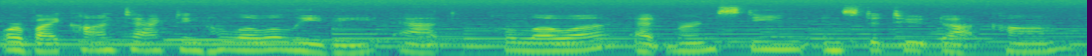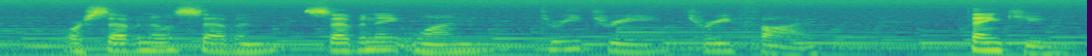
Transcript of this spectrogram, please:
or by contacting Haloa Levy at haloa at bernsteininstitute.com or 707 781 3335. Thank you.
